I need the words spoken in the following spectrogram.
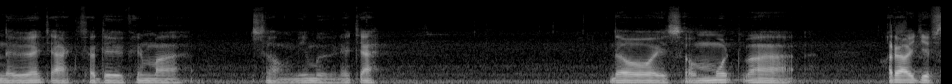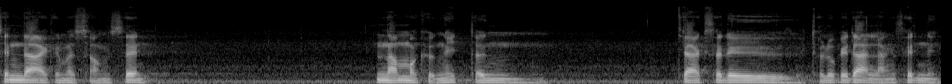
เหนือจากสะดือขึ้นมาสองนิ้วมือนะจ๊ะ โดยสมมุติว่า เราหยิบเส้นได้ขึ้นมาสองเส้นนำมาขึงให้ตึง จากสะดือทะลุไปด้านหลังเส้นหนึ่ง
